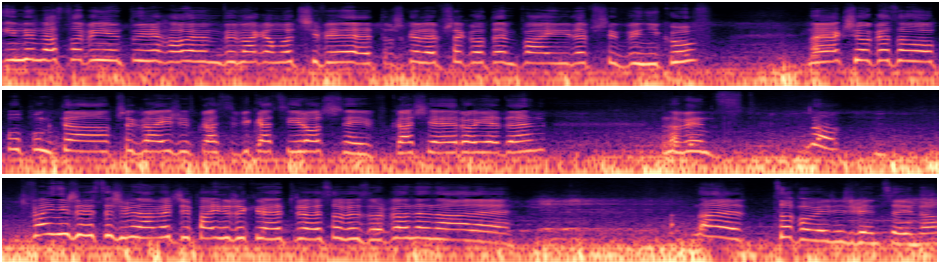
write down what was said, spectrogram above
innym nastawieniem tu jechałem. Wymagam od siebie troszkę lepszego tempa i lepszych wyników. No jak się okazało, pół punkta przegraliśmy w klasyfikacji rocznej w klasie Euro 1. No więc, no, fajnie, że jesteśmy na mecie, fajnie, że kilometry OS-owe zrobione, no ale, no ale co powiedzieć więcej, no.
